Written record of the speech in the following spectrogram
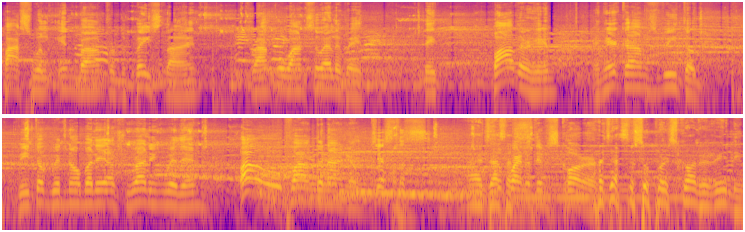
Pass will inbound from the baseline. Franco wants to elevate. They bother him, and here comes Vito. Vito with nobody else running with him. Oh, found an angle. Just a Uh, just, a, superlative scorer. just a super scorer, really.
